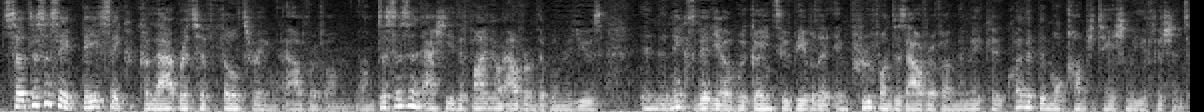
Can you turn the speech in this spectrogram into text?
So this is a basic collaborative filtering algorithm. Um, this isn't actually the final algorithm that we're going to use. In the next video, we're going to be able to improve on this algorithm and make it quite a bit more computationally efficient.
